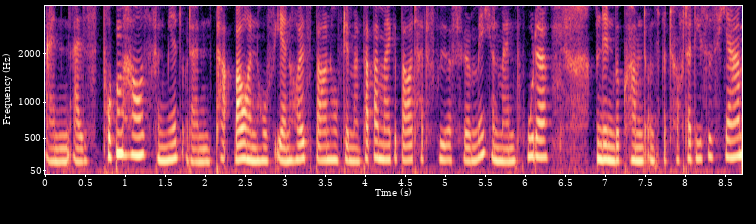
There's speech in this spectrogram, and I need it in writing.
ein altes Puppenhaus von mir oder ein pa Bauernhof, eher ein Holzbauernhof, den mein Papa mal gebaut hat, früher für mich und meinen Bruder. Und den bekommt unsere Tochter dieses Jahr,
